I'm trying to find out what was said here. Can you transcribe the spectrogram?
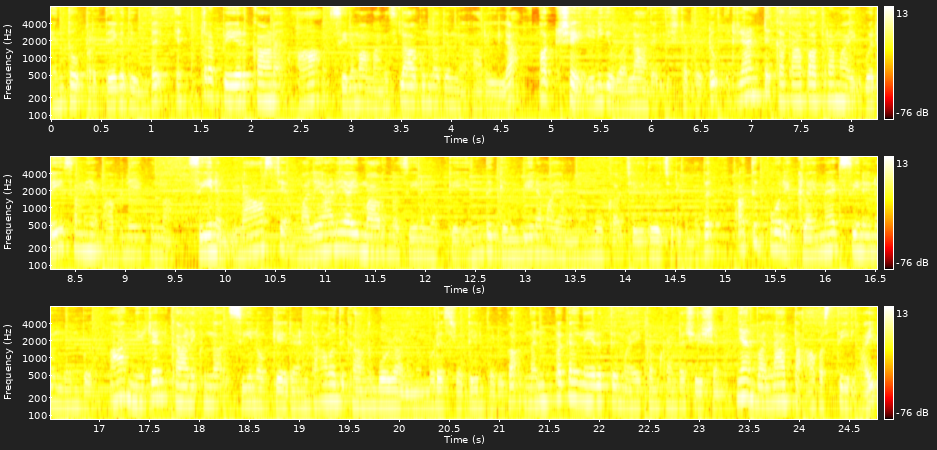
എന്തോ പ്രത്യേകതയുണ്ട്. എത്ര പേർക്കാണ് ആ സിനിമ മനസ്സിലാകുന്നതെന്ന് അറിയില്ല. പക്ഷേ എനിക്ക് വല്ലാതെ ഇഷ്ടപ്പെട്ടു. രണ്ട് കഥാപാത്രമായി ഒരേ സമയം അഭിനയിക്കുന്ന സീനും ലാസ്റ്റ് മലയാളിയായി മാറുന്ന സീനും ഒക്കെ എന്ത് ഗംഭീരമായാണ് മമ്മൂക്ക ചെയ്തു വെച്ചിരിക്കുന്നത്. അതുപോലെ ക്ലൈമാക്സ് സീനിനു മുമ്പ് ആ നിഴൽ കാണിക്കുന്ന സീനൊക്കെ രണ്ടാമത് കാണുമ്പോഴാണ് നമ്മുടെ ശ്രദ്ധയിൽപ്പെടുക. നൻപകൽ നേരത്ത് മയക്കം കണ്ട ശേഷം ഞാൻ വല്ലാത്ത അവസ്ഥയിലായി.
